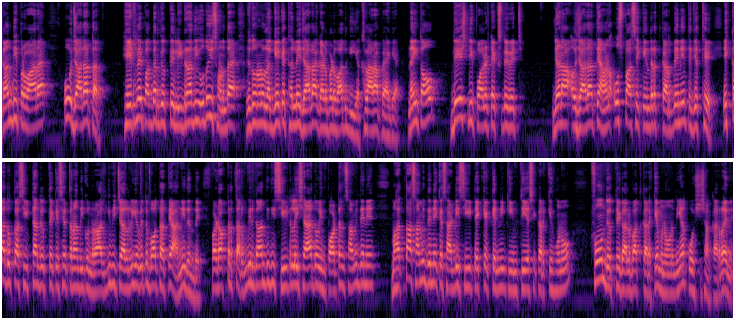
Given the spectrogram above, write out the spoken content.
ਗਾਂਧੀ ਪਰਿਵਾਰ ਹੈ, ਉਹ ਜ਼ਿਆਦਾਤਰ ਹੇਠਲੇ ਪੱਧਰ ਦੇ ਉੱਤੇ ਲੀਡਰਾਂ ਦੀ ਉਦੋਂ ਹੀ ਸੁਣਦਾ ਜਦੋਂ ਉਹਨਾਂ ਨੂੰ ਲੱਗੇ ਕਿ ਥੱਲੇ ਜ਼ਿਆਦਾ ਗੜਬੜ ਵੱਧ ਗਈ ਹੈ, ਖਲਾਰਾ ਪੈ ਗਿਆ ਨਹੀਂ ਤਾਂ ਉਹ ਦੇਸ਼ ਦੀ ਪੋਲਿਟਿਕਸ ਦੇ ਵਿੱਚ ਜਿਹੜਾ ਉਹ ਜ਼ਿਆਦਾ ਧਿਆਨ ਉਸ ਪਾਸੇ ਕੇਂਦਰਿਤ ਕਰਦੇ ਨੇ ਤੇ ਜਿੱਥੇ ਇੱਕਾ ਦੁੱਕਾ ਸੀਟਾਂ ਦੇ ਉੱਤੇ ਕਿਸੇ ਤਰ੍ਹਾਂ ਦੀ ਕੋਈ ਨਾਰਾਜ਼ਗੀ ਵੀ ਚੱਲ ਰਹੀ ਹੋਵੇ ਤੇ ਬਹੁਤਾ ਧਿਆਨ ਨਹੀਂ ਦਿੰਦੇ। ਪਰ ਡਾਕਟਰ ਧਰਮਵੀਰ ਗਾਂਧੀ ਦੀ ਸੀਟ ਲਈ ਸ਼ਾਇਦ ਉਹ ਇੰਪੋਰਟੈਂਸ ਸਮਝਦੇ ਨੇ, ਮਹੱਤਤਾ ਸਮਝਦੇ ਨੇ ਕਿ ਸਾਡੀ ਸੀਟ ਇੱਕ ਇੱਕ ਕਿੰਨੀ ਕੀਮਤੀ ਹੈ, ਇਸੇ ਕਰਕੇ ਹੁਣ ਉਹ ਫੋਨ ਦੇ ਉੱਤੇ ਗੱਲਬਾਤ ਕਰਕੇ ਮਨਾਉਣ ਦੀਆਂ ਕੋਸ਼ਿਸ਼ਾਂ ਕਰ ਰਹੇ ਨੇ।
